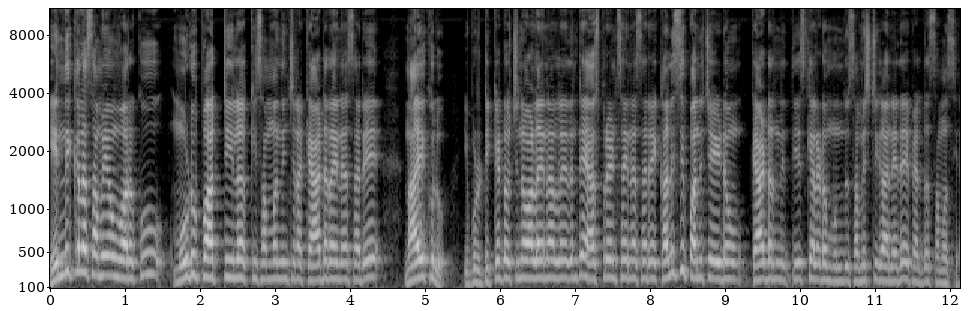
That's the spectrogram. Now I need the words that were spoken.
ఎన్నికల సమయం వరకు మూడు పార్టీలకి సంబంధించిన క్యాడర్ అయినా సరే నాయకులు ఇప్పుడు టికెట్ వచ్చిన వాళ్ళైనా లేదంటే యాస్పిరెంట్స్ అయినా సరే కలిసి పనిచేయడం క్యాడర్ని తీసుకెళ్ళడం ముందు సమిష్టిగా అనేదే పెద్ద సమస్య.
